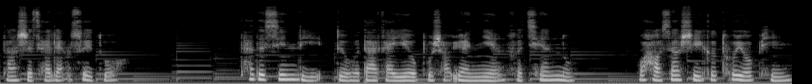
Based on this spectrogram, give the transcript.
当时才两岁多。他的心里对我大概也有不少怨念和迁怒，我好像是一个拖油瓶，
